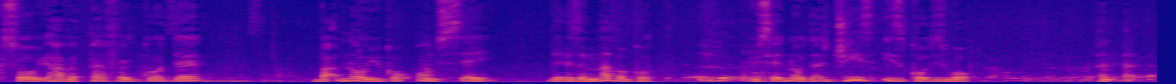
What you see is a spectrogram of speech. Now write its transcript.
so you have a perfect God there, but no, you go on to say there is another God. You say no, that Jesus is God as well, and uh,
